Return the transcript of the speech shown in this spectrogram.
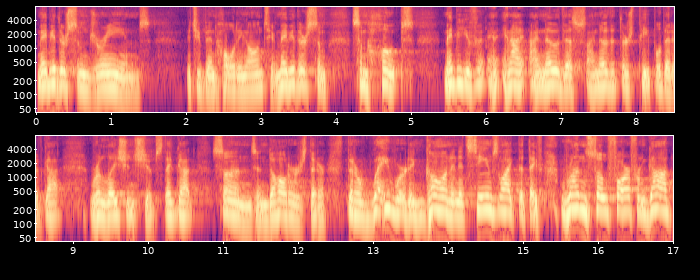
Maybe there's some dreams that you've been holding on to. Maybe there's some, some hopes Maybe you've, and I, I know this, I know that there's people that have got relationships. They've got sons and daughters that are, that are wayward and gone, and it seems like that they've run so far from God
